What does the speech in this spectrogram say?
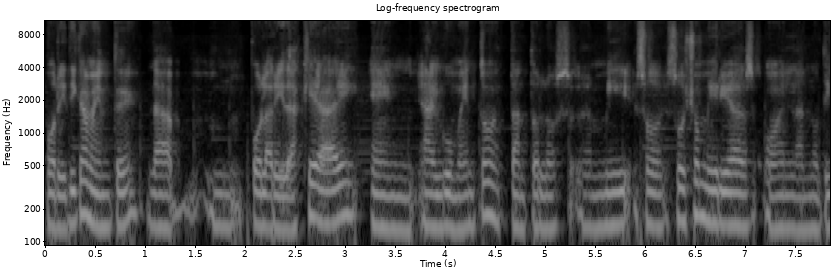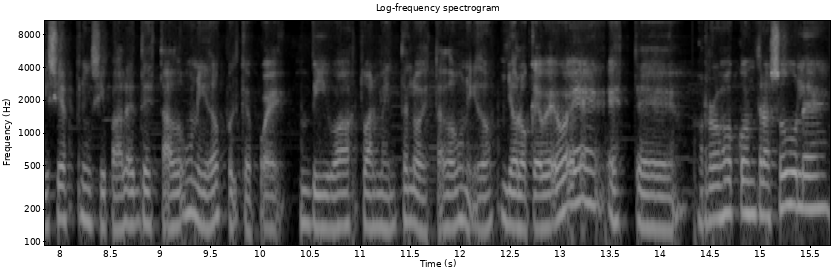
políticamente, la mm, polaridad que hay en argumentos, tanto en los eh, social medias o en las noticias principales de Estados Unidos, porque pues vivo actualmente en los Estados Unidos, yo lo que veo es este rojos contra azules,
